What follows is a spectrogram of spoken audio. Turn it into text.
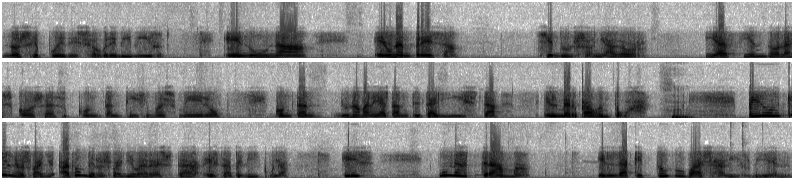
no se puede sobrevivir en una, en una empresa siendo un soñador y haciendo las cosas con tantísimo esmero, con tan, de una manera tan detallista, el mercado empuja. Mm. Pero ¿en qué nos va a, ¿a dónde nos va a llevar esta, esta película? Es una trama en la que todo va a salir bien.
